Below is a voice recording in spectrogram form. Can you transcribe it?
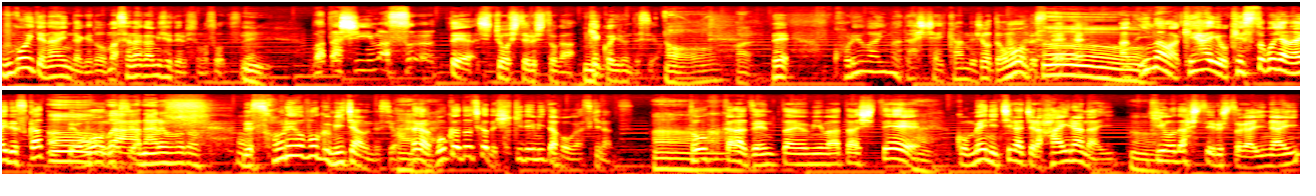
動いてないんだけど、まあ、背中見せてる人もそうですね、うん。私いますって主張してる人が結構いるんですよ、はい。でこれは今出しちゃいかんでしょって思うんですね。うん。あの今は気配を消すとこじゃないですかって思うんですよ。なるほどでそれを僕見ちゃうんですよ。だから僕はどっちかというと引きで見た方が好きなんです。遠くから全体を見渡して、はい。こう目にチラチラ入らない、うん。気を出してる人がいない、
